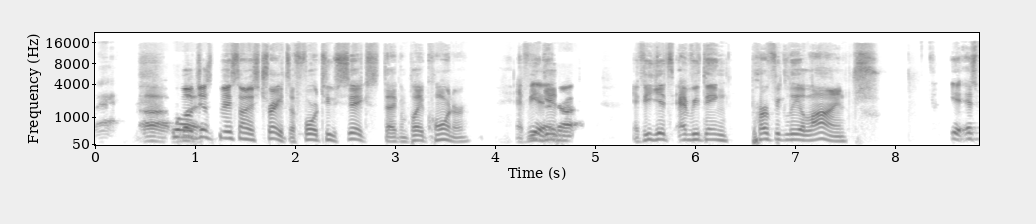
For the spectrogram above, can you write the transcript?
that. Uh, well, but, just based on his traits, a four-two-six that can play corner. If he yeah, gets, no, if he gets everything perfectly aligned, yeah, it's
